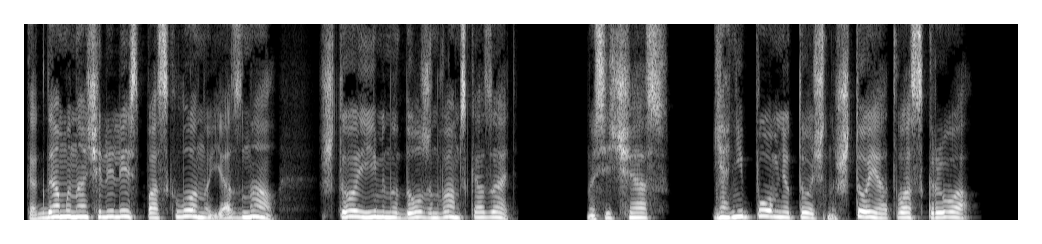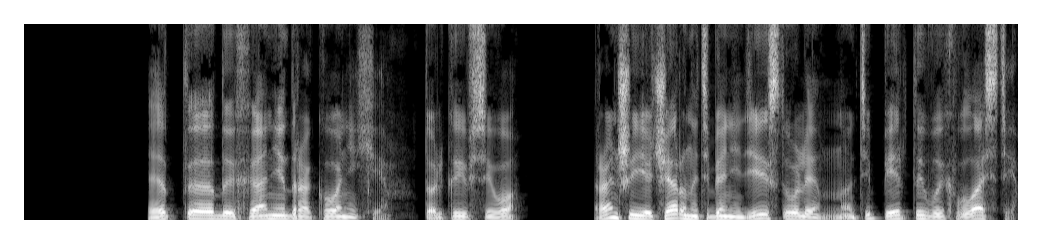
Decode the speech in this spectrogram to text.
когда мы начали лезть по склону, я знал, что именно должен вам сказать. Но сейчас я не помню точно, что я от вас скрывал». «Это дыхание драконихи, только и всего. Раньше ее чары на тебя не действовали, но теперь ты в их власти.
